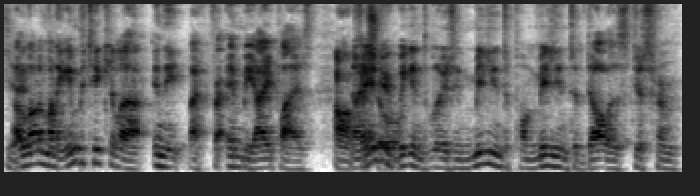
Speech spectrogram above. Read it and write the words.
Yeah. a lot of money, in particular in the like for NBA players. Oh, Now, for Andrew sure. Wiggins losing millions upon millions of dollars just from,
